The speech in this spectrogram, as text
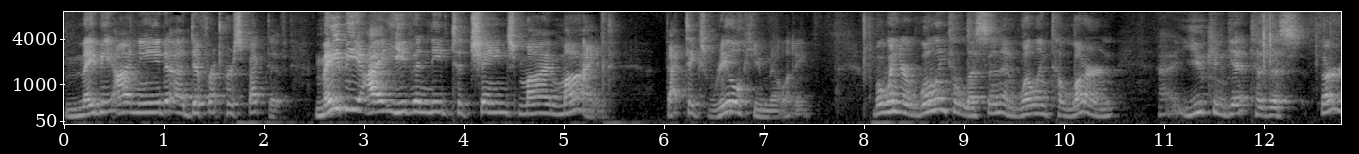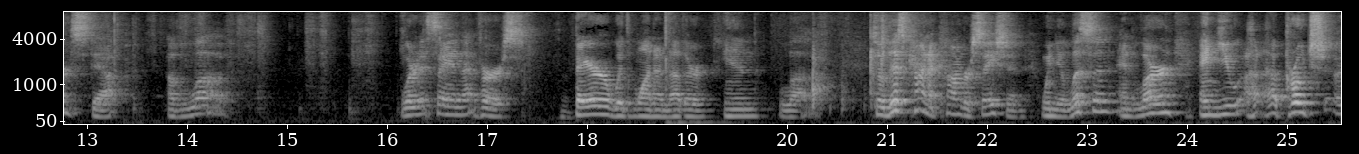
maybe I need a different perspective. Maybe I even need to change my mind. That takes real humility. But when you're willing to listen and willing to learn, uh, you can get to this third step of love. What did it say in that verse? Bear with one another in love. So, this kind of conversation, when you listen and learn and you uh, approach uh,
